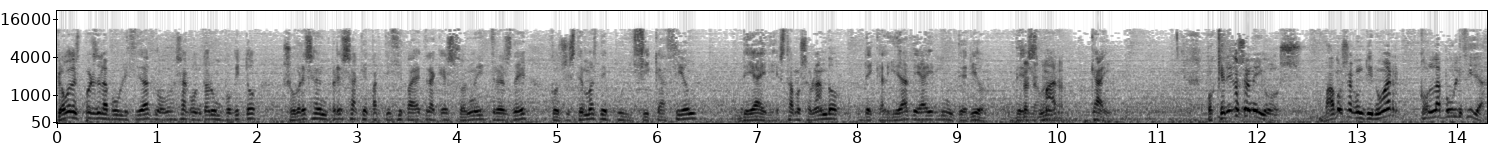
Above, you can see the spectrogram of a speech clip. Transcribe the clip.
Luego, después de la publicidad, nos vas a contar un poquito sobre esa empresa que participa ETRA, que es Zonei 3D, con sistemas de purificación de aire. Estamos hablando de calidad de aire interior, de. Smart Kai. Pues queridos amigos, vamos a continuar con la publicidad.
